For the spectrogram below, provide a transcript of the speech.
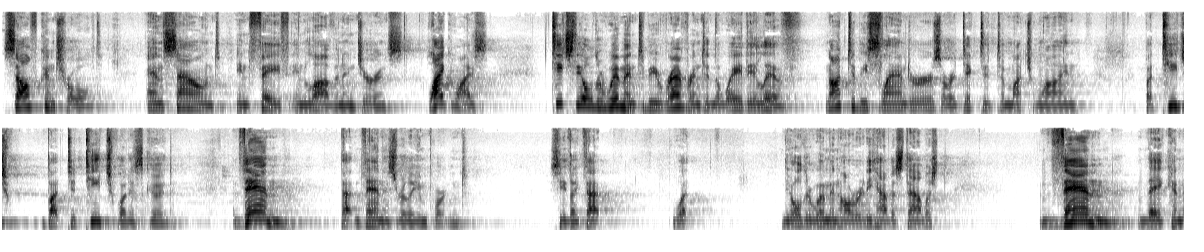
self controlled, and sound in faith, in love, and endurance. Likewise, teach the older women to be reverent in the way they live, not to be slanderers or addicted to much wine, but, teach, but to teach what is good. Then, that then is really important. See, like that, what the older women already have established, then they can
